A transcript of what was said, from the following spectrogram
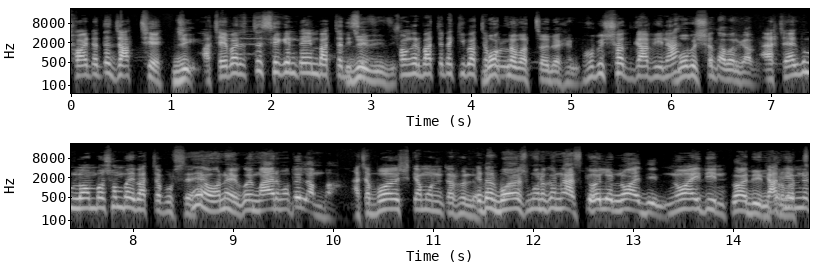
ছয়টাতে যাচ্ছে? জি। আচ্ছা এবার হচ্ছে সেকেন্ড টাইম বাচ্চা দিচ্ছে। জি জি। জি সঙ্গের বাচ্চাটা কি বাচ্চা বকনা বাচ্চা দেখেন। ভবিষ্যৎ গাভী না? ভবিষ্যৎ আবার গাবে আচ্ছা একদম লম্বা সম্বাই বাচ্চা পড়ছে। হ্যাঁ অনেক ওই মায়ের মতোই লম্বা। আচ্ছা বয়স কেমন এটার হলো? এটার বয়স মনে করেন আজকে হইল নয় দিন। নয় দিন? নয় দিন গাভী এমনি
